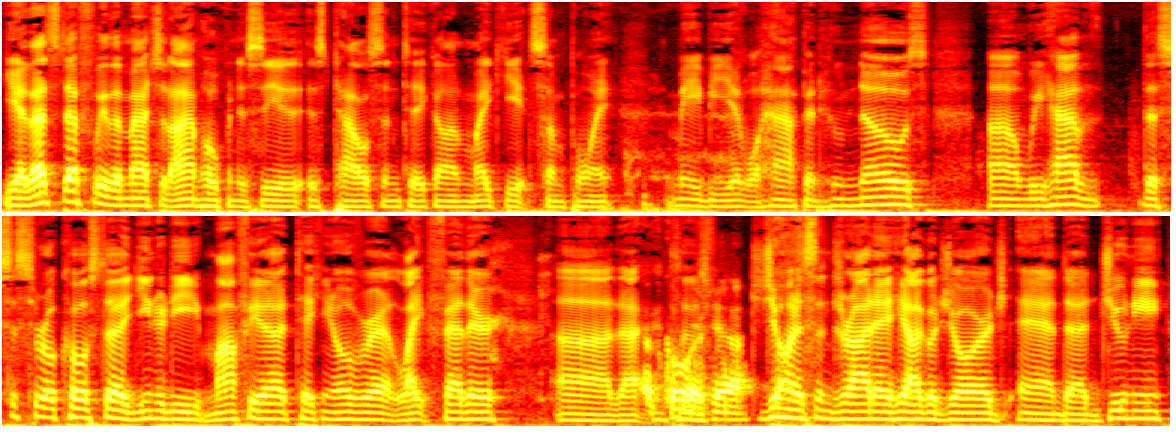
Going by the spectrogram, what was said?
Yeah, that's definitely the match that I'm hoping to see is Talison take on Mikey at some point. Maybe it will happen. Who knows? Uh, we have the Cicero Costa Unity Mafia taking over at Light Feather. Uh, that Of course, includes yeah. Jonas Andrade, Hiago George, and uh, Juni.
